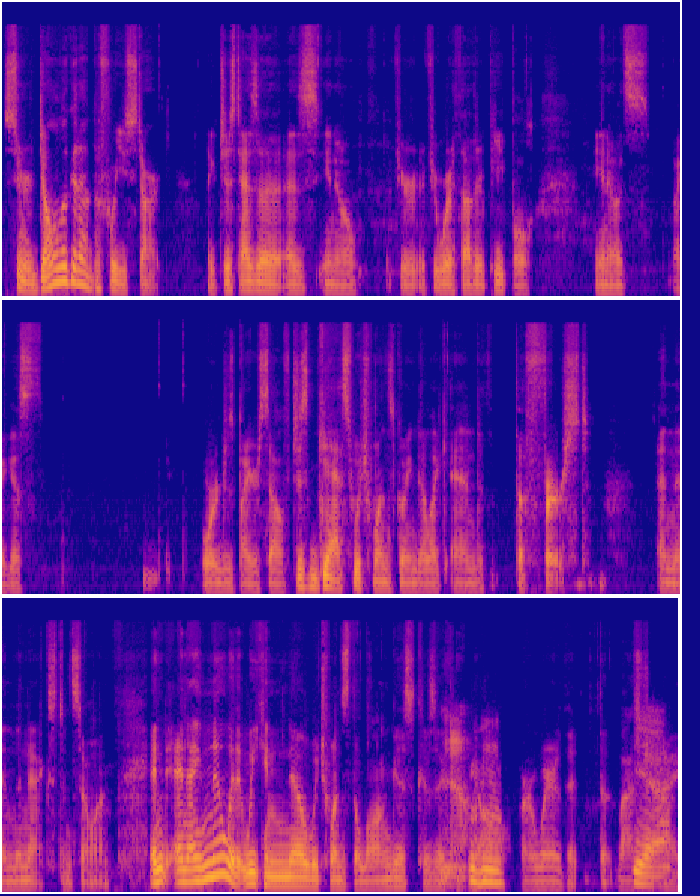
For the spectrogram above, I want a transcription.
sooner? Don't look it up before you start. Like just as a as you know if you're if you're with other people you know it's i guess or just by yourself just guess which one's going to like end the first and then the next and so on and and i know that we can know which one's the longest because i Yeah. think we Mhm. all are aware that the last Yeah. jedi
